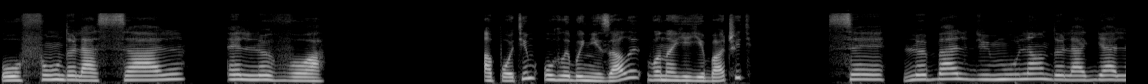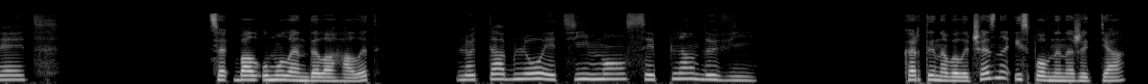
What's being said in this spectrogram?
au fond de la salle, elle le voit. А потім, у глибині зали, вона її бачить. C'est le bal du moulin de la galette. Це бал у Мулен де ла Галет. Le tableau est immense et plein de vie. Картина величезна і сповнена життя.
